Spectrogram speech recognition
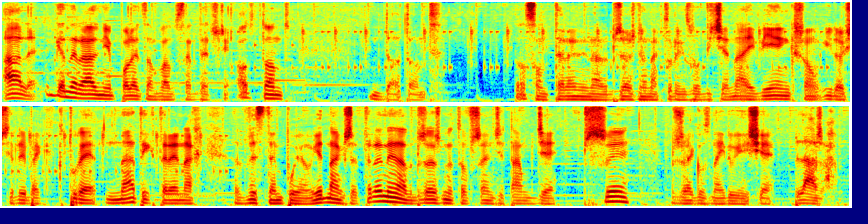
ale generalnie polecam Wam serdecznie odtąd dotąd. To są tereny nadbrzeżne, na których złowicie największą ilość rybek, które na tych terenach występują. Jednakże tereny nadbrzeżne to wszędzie tam, gdzie przy brzegu znajduje się plaża.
